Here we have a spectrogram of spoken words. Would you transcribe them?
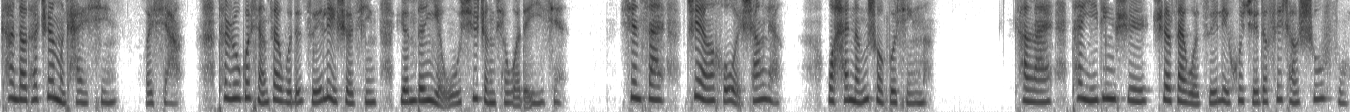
看到他这么开心，我想，他如果想在我的嘴里射精，原本也无需征求我的意见。现在这样和我商量，我还能说不行吗？看来他一定是射在我嘴里会觉得非常舒服。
